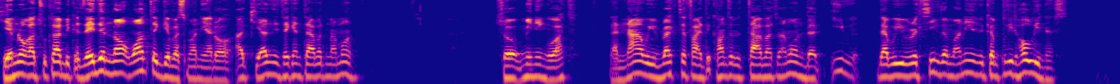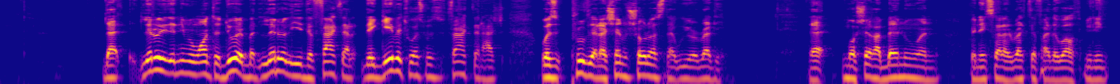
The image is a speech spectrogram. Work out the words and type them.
Because they did not want to give us money at all. So meaning what? That now we rectify the concept of Tavat Mamon, that even that we receive the money in the complete holiness. That literally didn't even want to do it, but literally the fact that they gave it to us was fact that was proof that Hashem showed us that we were ready. That Moshe Rabbeinu and Bnei Israel had rectified the wealth, meaning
